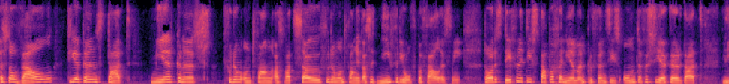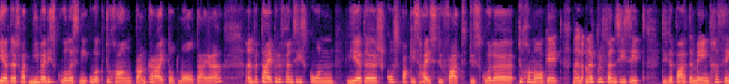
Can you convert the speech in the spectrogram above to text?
is daar wel tekens dat meer kinders voeding ontvang as wat sou voeding ontvang het as dit nie vir die hofbevel is nie. Daar is definitief stappe geneem in provinsies om te verseker dat leerders wat nie by die skool is nie ook toegang kan kry tot maaltye. In party provinsies kon leerders kospakkies huis toe vat toe skole toegemaak het. In ander provinsies het die departement gesê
